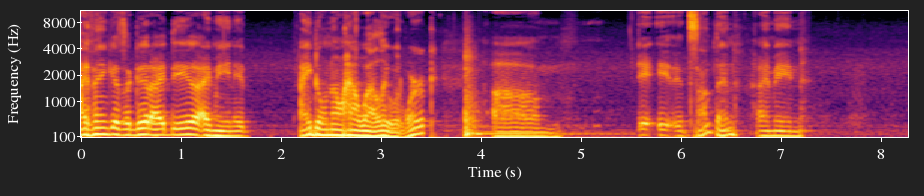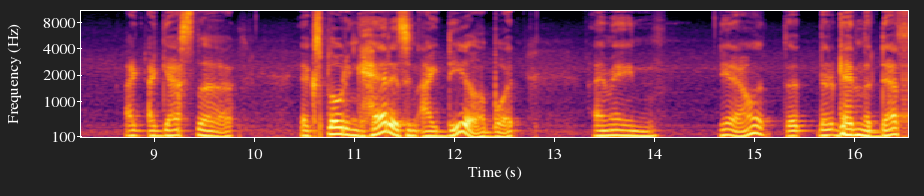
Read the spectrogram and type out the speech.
I think it's a good idea. I mean, it. I don't know how well it would work. Um, it, it, it's something. I mean, I I guess the exploding head isn't ideal, but I mean, you know, that they're getting the death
